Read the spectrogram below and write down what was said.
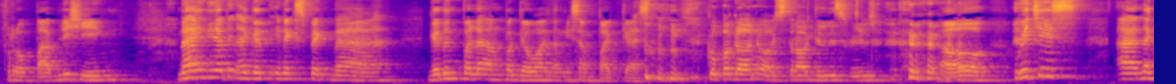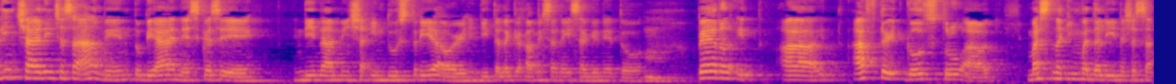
from publishing, na hindi natin agad in-expect na ganun pala ang paggawa ng isang podcast. Kumbaga ano, ah, struggle is real. Oo. Which is, ah, naging challenge siya sa amin, to be honest, kasi hindi namin siya industriya or hindi talaga kami sanay sa ganito. Pero it, ah, it, after it goes throughout, mas naging madali na siya sa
